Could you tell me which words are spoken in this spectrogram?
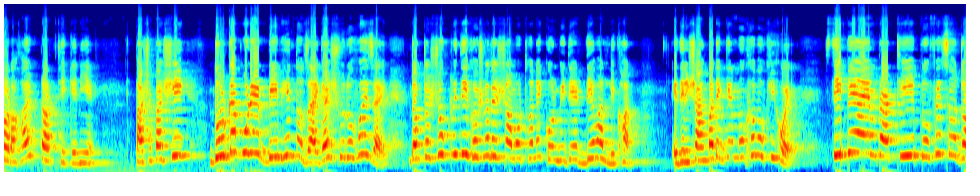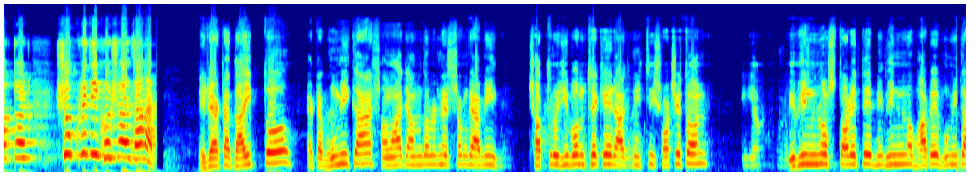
করা হয় প্রার্থীকে নিয়ে। পাশাপাশি দুর্গাপুরের বিভিন্ন জায়গায় শুরু হয়ে যায় ডক্টর সুকৃতি ঘোষালের সমর্থনে কর্মীদের দেওয়াল লিখন। এদিন সাংবাদিকদের মুখোমুখি হয়ে সিপিআইএম প্রার্থী প্রফেসর ডক্টর সুকৃতি ঘোষাল জানান এটা একটা দায়িত্ব একটা ভূমিকা সমাজ আন্দোলনের সঙ্গে আমি ছাত্র জীবন থেকে রাজনীতি সচেতন, বিভিন্ন স্তরেতে বিভিন্নভাবে ভূমিকা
